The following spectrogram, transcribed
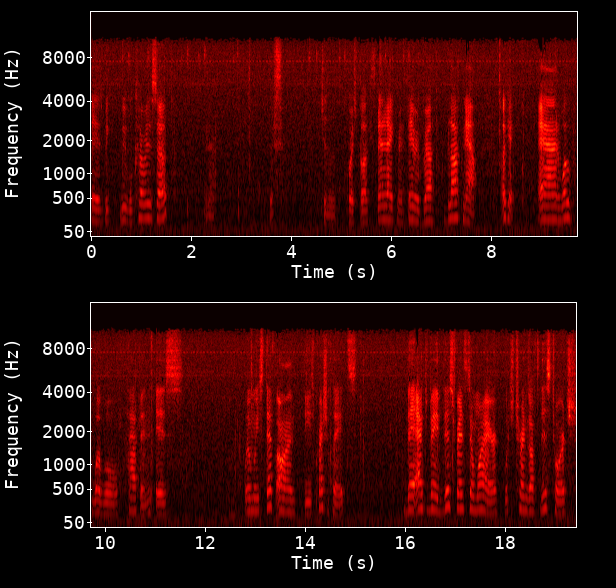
is we we will cover this up no, with to the quartz block. It's been like my favorite block now. Okay, and what what will happen is when we step on these pressure plates, they activate this redstone wire, which turns off this torch,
